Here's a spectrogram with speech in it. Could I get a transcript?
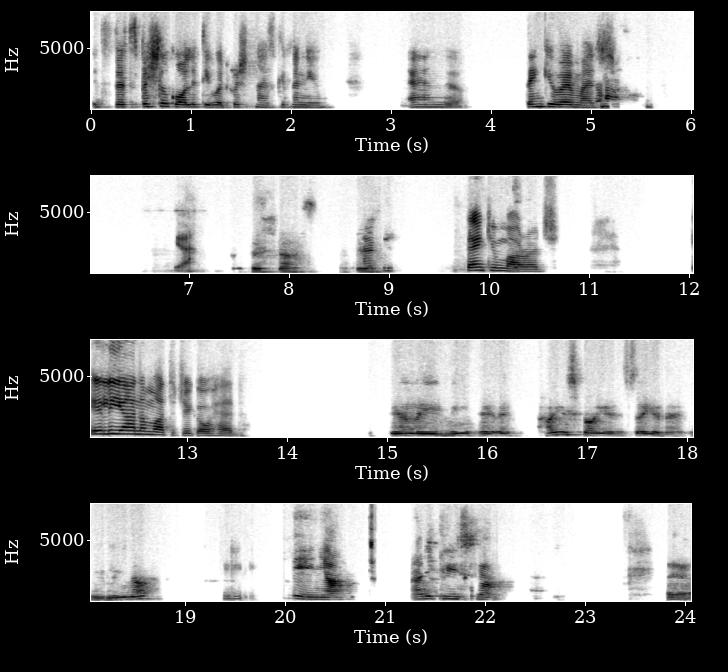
it's the special quality what Krishna has given you. And uh, thank you very much. Yeah. Krishna. Thank you. Okay. Thank you, Maharaj. Ileana Mataji, go ahead. Ili, me- eh, eh, how you spell your, say your name? Elena? Kenya, Hare Krishna. Uh,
